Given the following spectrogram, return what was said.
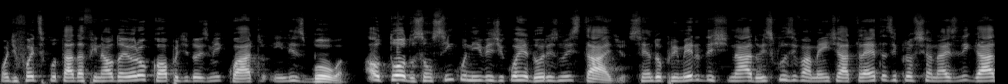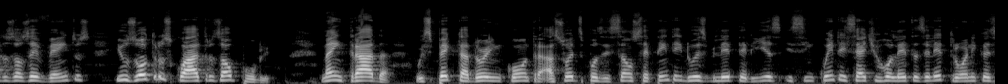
onde foi disputada a final da Eurocopa de 2004 em Lisboa. Ao todo, são cinco níveis de corredores no estádio, sendo o primeiro destinado exclusivamente a atletas e profissionais ligados aos eventos e os outros quatro ao público. Na entrada, o espectador encontra à sua disposição 72 bilheterias e 57 roletas eletrônicas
